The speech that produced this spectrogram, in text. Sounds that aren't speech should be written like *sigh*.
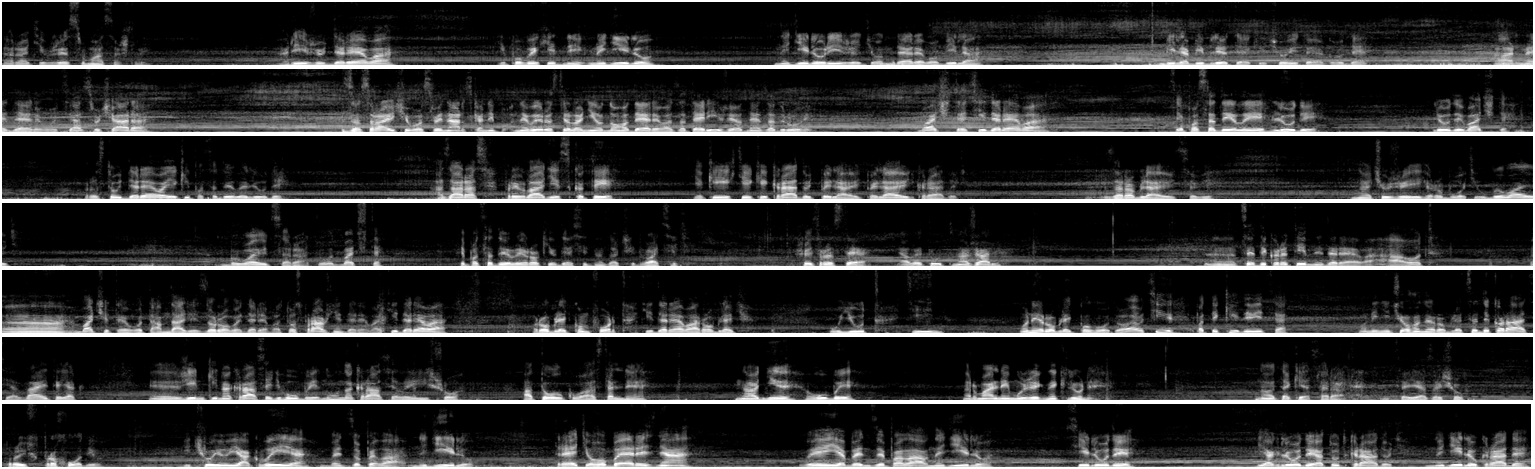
Сараті вже з ума сошли. Ріжуть дерева і по вихідних. В неділю, неділю ріжуть он дерево біля, біля бібліотеки. Чуєте, як гуде? Гарне дерево. Ця сучара засраючого свинарська не, не виростила ні одного дерева, зате ріже одне за другим. Бачите, ці дерева це посадили люди. Люди, бачите? Ростуть дерева, які посадили люди. А зараз при владі скоти, які їх тільки крадуть, пиляють, пиляють, крадуть. Заробляють собі на чужій роботі. Вбивають, вбивають сарат. От бачите, це посадили років 10 назад чи 20. Щось росте. Але тут, на жаль, це декоративні дерева. А от е, бачите, от там далі здорові дерева, то справжні дерева. Ті дерева роблять комфорт, ті дерева роблять уют, тінь. Вони роблять погоду. А ці патики, дивіться, вони нічого не роблять. Це декорація. Знаєте, як е, жінки накрасить губи. Ну, накрасили і що? А толку, а остальне. На одні губи нормальний мужик не клюне. Ну, таке сарат. Це я зайшов, проходив. І чую, як виє бензопила в неділю. 3 березня виє бензопила в неділю. Всі люди, як люди, а тут крадуть. В неділю краде.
